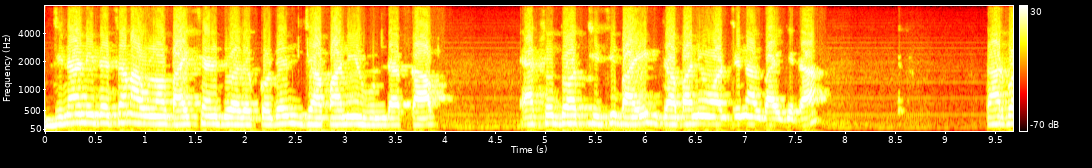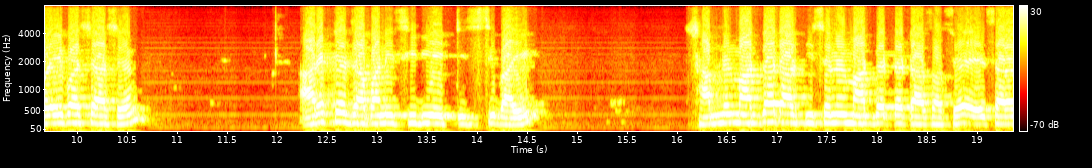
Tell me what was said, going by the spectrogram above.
যিনারা নিতে চান আপনার বাইক চ্যানেল যোগাযোগ করবেন। জাপানি হুন্ডা কাপ একশো দশ সিসি বাইক জাপানি অরিজিনাল বাইক এটা। তারপরে এই পাশে আসেন, আরেকটা জাপানি সিডি এইটটি সিসি বাইক সামনের মাঠগাট আর পিছনের মাঠগাটটা টাচ আছে, এছাড়া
